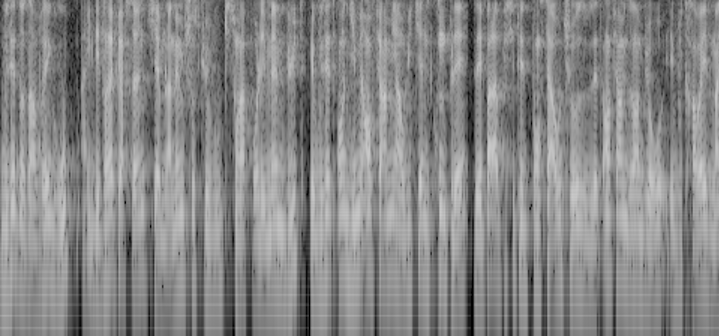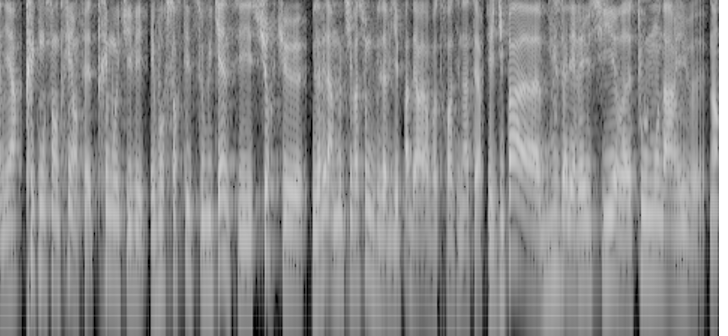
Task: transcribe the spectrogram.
vous êtes dans un vrai groupe avec des vraies personnes qui aiment la même chose que vous, qui sont là pour les mêmes buts, et vous êtes entre guillemets enfermé un week-end complet. Vous n'avez pas la possibilité de penser à autre chose. Vous êtes enfermé dans un bureau et vous travaillez de manière très concentrée, en fait, très motivée. Et vous ressortez de ce week-end, c'est sûr que vous avez la motivation que vous n'aviez pas derrière votre ordinateur. Et je dis pas euh, vous allez réussir, euh, tout le monde arrive. Non,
